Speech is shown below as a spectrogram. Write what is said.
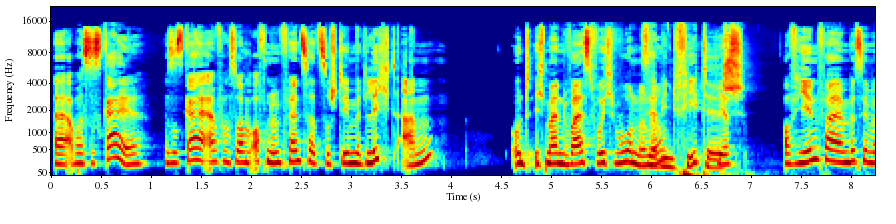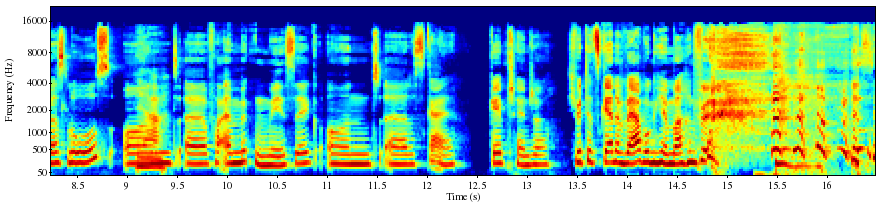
Äh, aber es ist geil. Es ist geil, einfach so am offenen Fenster zu stehen mit Licht an. Und ich meine, du weißt, wo ich wohne. Ist ne? ja wie ein Fetisch auf jeden Fall ein bisschen was los und ja. äh, vor allem mückenmäßig und äh, das ist geil. Game Changer. Ich würde jetzt gerne Werbung hier machen für, für so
